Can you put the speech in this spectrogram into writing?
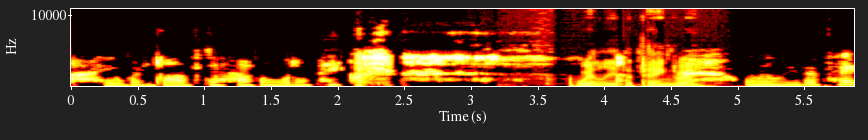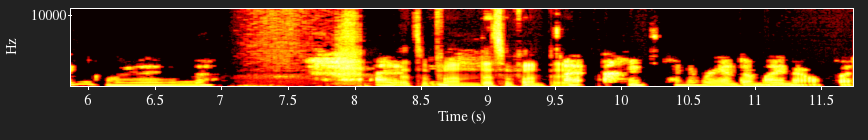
I would love to have a little penguin. Willie the Penguin. Willie the penguin. That's a fun. That's a fun pick. I- it's kind of random, I know, but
